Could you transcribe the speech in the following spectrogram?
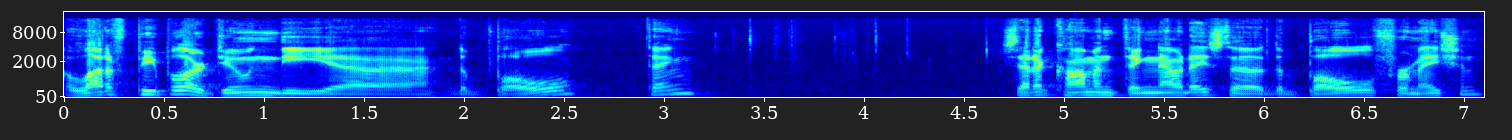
A lot of people are doing the uh, the bowl thing. Is that a common thing nowadays? The the bowl formation?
